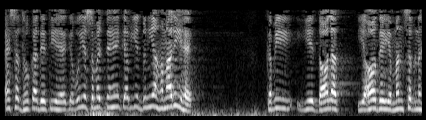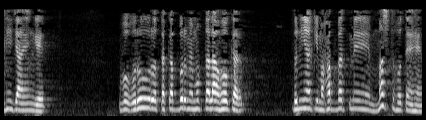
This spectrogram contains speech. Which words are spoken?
ایسا دھوکہ دیتی ہے کہ وہ یہ سمجھتے ہیں کہ اب یہ دنیا ہماری ہے۔ کبھی یہ دولت یہ عہدے، یہ منصب نہیں جائیں گے۔ وہ غرور و تکبر میں مبتلا ہو کر دنیا کی محبت میں مست ہوتے ہیں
